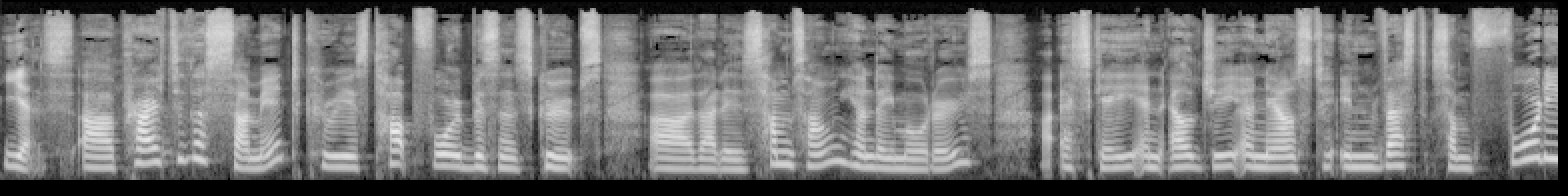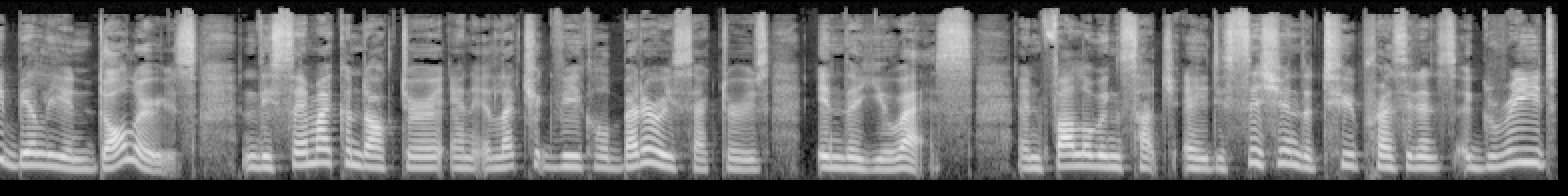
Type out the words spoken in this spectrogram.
Yes. Uh, prior to the summit, Korea's top four business groups, uh, that is Samsung, Hyundai Motors, uh, SK, and LG, announced to invest some $40 billion in the semiconductor and electric vehicle battery sectors in the U.S. And following such a decision, the two presidents agreed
